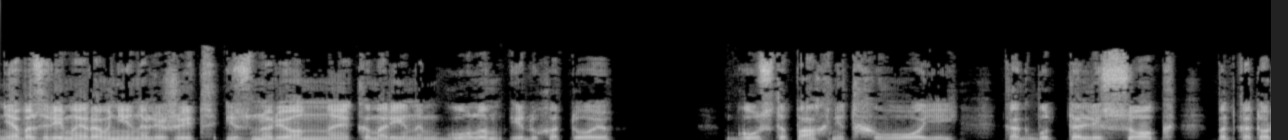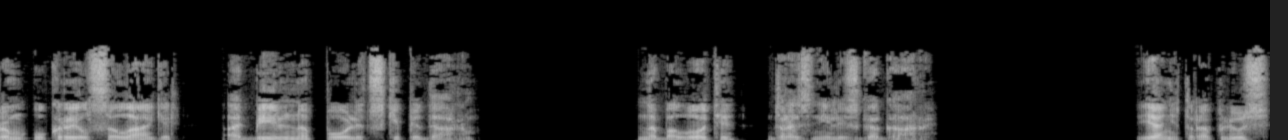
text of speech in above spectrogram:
Необозримая равнина лежит изнуренная комариным гулом и духотою. Густо пахнет хвоей, как будто лесок, под которым укрылся лагерь, обильно полит скипидаром. На болоте дразнились гагары. Я не тороплюсь.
